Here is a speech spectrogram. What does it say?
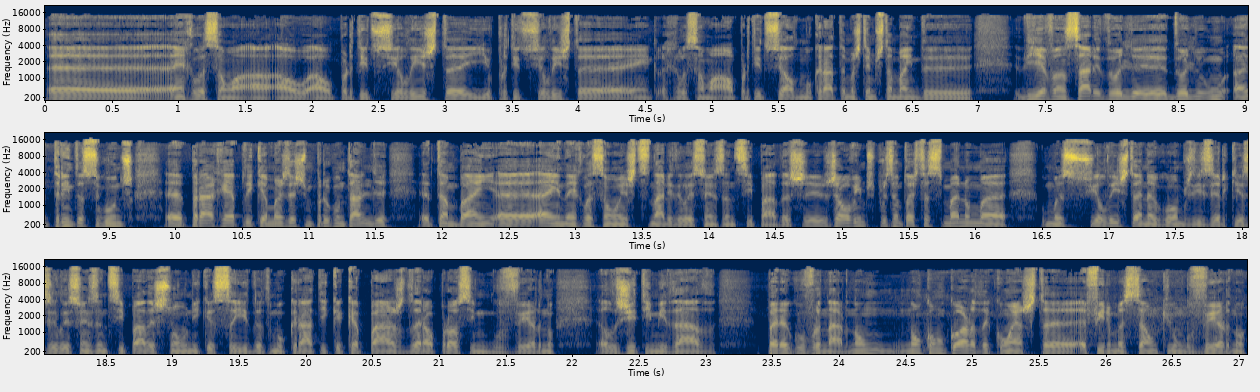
eh, em relação ao, ao, Partido Socialista e o Partido Socialista eh, em relação ao Partido Social Democrata, mas temos também de, de avançar e dou-lhe dou um, 30 segundos uh, para a réplica, mas deixe-me perguntar-lhe também, ainda em relação a este cenário de eleições antecipadas. Já ouvimos, por exemplo, esta semana uma, uma socialista, Ana Gomes, dizer que as eleições antecipadas são a única saída democrática capaz de dar ao próximo governo governo a legitimidade para governar. Não, não concorda com esta afirmação que um governo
